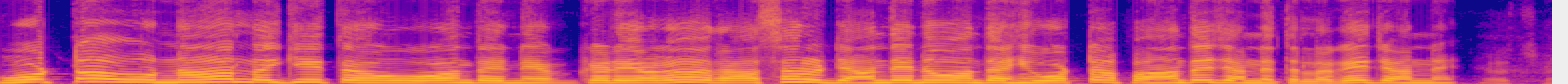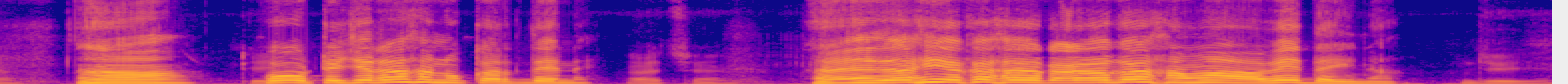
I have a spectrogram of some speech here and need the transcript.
ਵੋਟਾਂ ਉਹ ਨਾ ਲਈਏ ਤਾਂ ਉਹ ਆਂਦੇ ਨੇ ਕਿਹੜੇ ਹੈਗਾ ਰਾਸ਼ਨ ਜਾਂਦੇ ਨੇ ਉਹ ਆਂਦੇ ਅਸੀਂ ਵੋਟਾਂ ਪਾਉਂਦੇ ਜਾਂਦੇ ਤੇ ਲਗੇ ਜਾਂਦੇ। ਅੱਛਾ। ਹਾਂ ਵੋਟ ਜਰਾ ਸਾਨੂੰ ਕਰਦੇ ਨੇ। ਅੱਛਾ। ਹੈ ਅਸੀਂ ਅਗਾ ਹਵਾ ਆਵੇ ਦਈ ਨਾ। ਜੀ ਜੀ।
